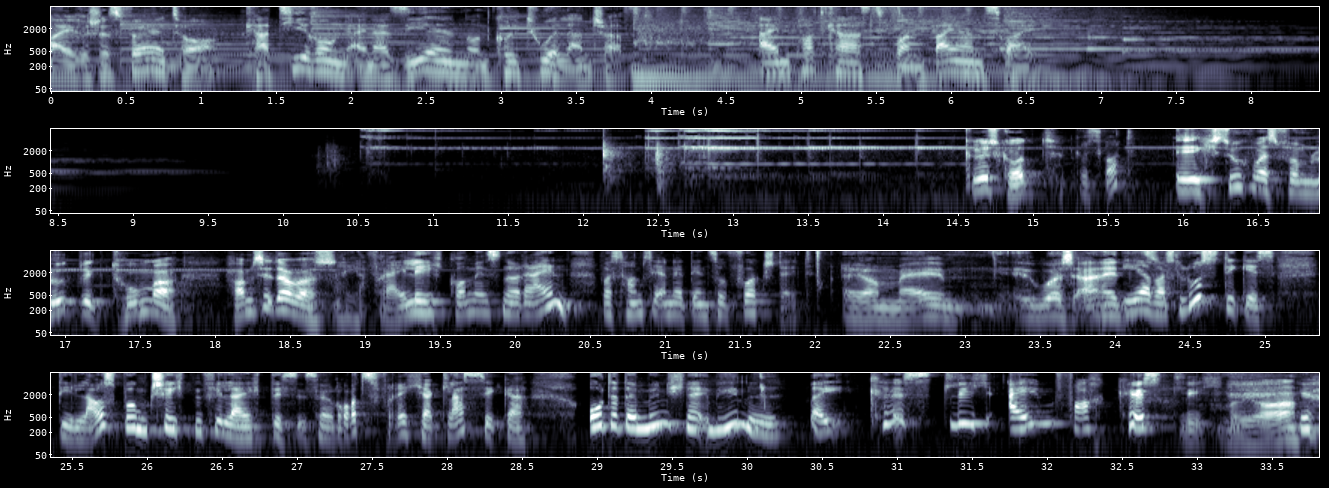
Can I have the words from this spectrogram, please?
Bayerisches Feuilleton. Kartierung einer Seelen- und Kulturlandschaft. Ein Podcast von Bayern 2. Grüß Gott. Grüß Gott. Ich suche was vom Ludwig Thoma. Haben Sie da was? Na ja, freilich, kommen Sie nur rein. Was haben Sie einer denn so vorgestellt? Ja, mei, ich weiß auch nicht. Eher was Lustiges. Die Lausbum-Geschichten vielleicht, das ist ein rotzfrecher Klassiker. Oder der Münchner im Himmel. Bei köstlich, einfach köstlich. Na ja. Ja.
